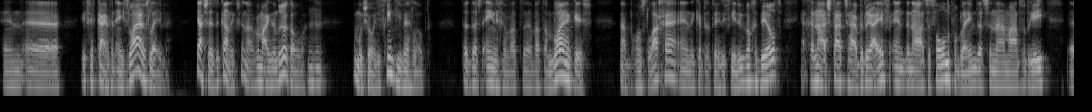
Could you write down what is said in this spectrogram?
En eh, ik zeg, kan je van één salaris leven? Ja, ze zegt, dat kan ik. Zeg, nou, waar maak je dan druk over? Mhm. Dan moet je zorgen dat je vriend niet wegloopt. Dat, dat is het enige wat, wat dan belangrijk is. Nou, begon ze te lachen en ik heb dat tegen die vriend ook nog gedeeld. Ja, daarna start ze haar bedrijf en daarna is het volgende probleem dat ze na een maand of drie, eh,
